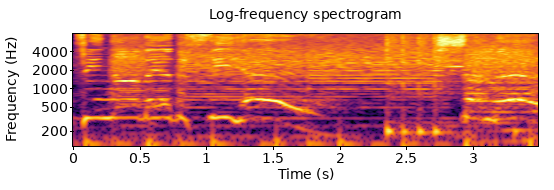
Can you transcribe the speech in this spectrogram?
ingenting av det du sier. Skjønner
